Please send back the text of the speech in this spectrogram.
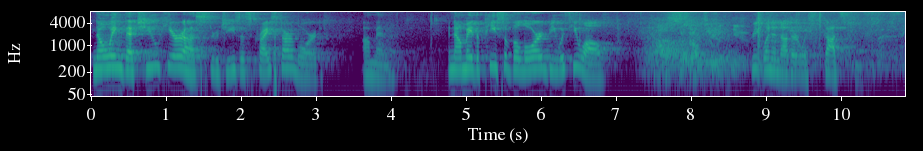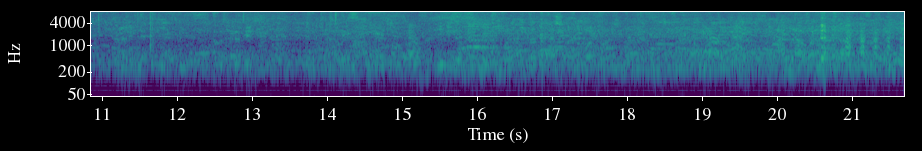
knowing that you hear us through Jesus Christ our Lord. Amen. And now may the peace of the Lord be with you all. Greet one another with God's peace.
